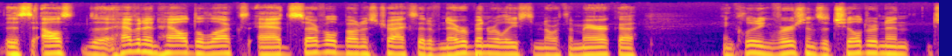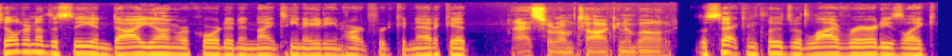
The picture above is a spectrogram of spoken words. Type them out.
This else, the Heaven and Hell Deluxe adds several bonus tracks that have never been released in North America, including versions of Children and Children of the Sea and Die Young recorded in 1980 in Hartford, Connecticut. That's what I'm talking about. The set concludes with live rarities like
